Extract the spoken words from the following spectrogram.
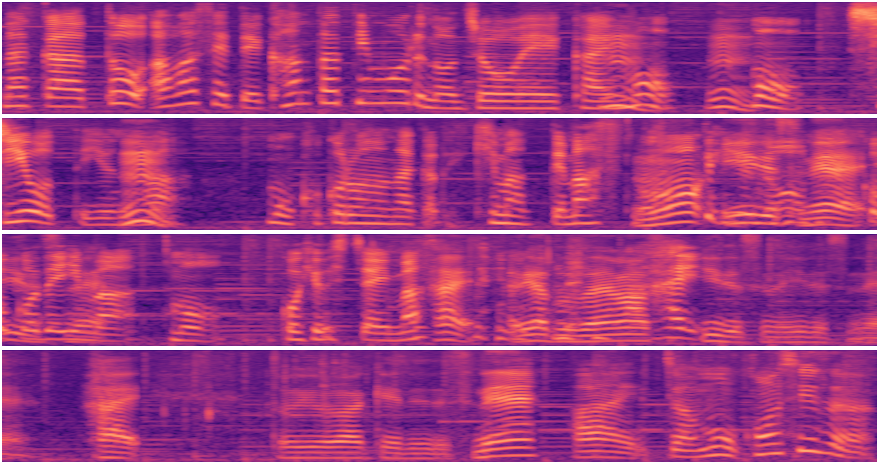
中と合わせてカンタティモールの上映会も、もうしようっていうのは、もう心の中で決まってますっていうのを ここで今もう公表しちゃいます。はい、ありがとうございます。はい、いいですね、いいですね。はい。というわけでですね、はい、じゃあもう今シーズン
